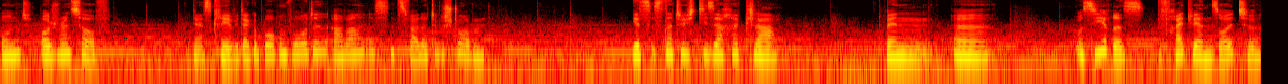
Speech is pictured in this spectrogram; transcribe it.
und Audrey Soph. Der als Krähe wiedergeboren wurde, aber es sind zwei Leute gestorben. Jetzt ist natürlich die Sache klar. Wenn äh, Osiris befreit werden sollte,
